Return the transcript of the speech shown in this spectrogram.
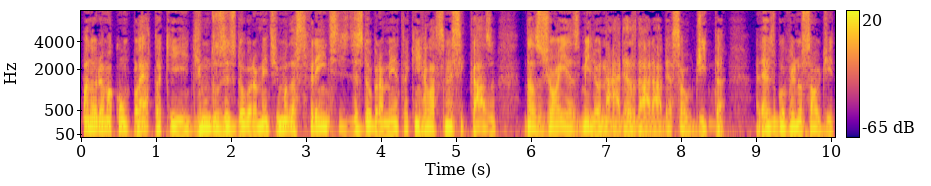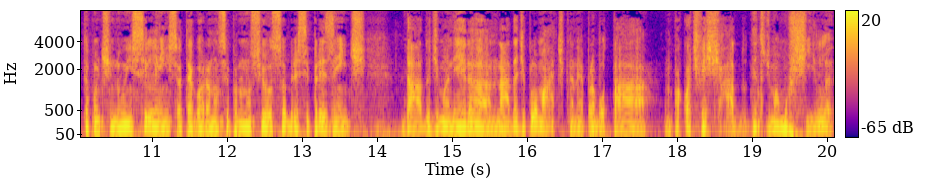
Panorama completo aqui de um dos desdobramentos, de uma das frentes de desdobramento aqui em relação a esse caso das joias milionárias da Arábia Saudita. Aliás, o governo saudita continua em silêncio, até agora não se pronunciou sobre esse presente, dado de maneira nada diplomática, né? Para botar um pacote fechado dentro de uma mochila.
